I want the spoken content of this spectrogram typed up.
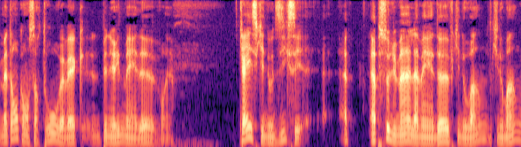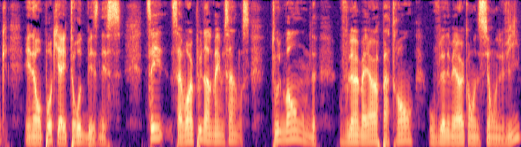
mettons qu'on se retrouve avec une pénurie de main-d'œuvre. Ouais. Qu'est-ce qui nous dit que c'est absolument la main-d'œuvre qui nous qui nous manque, et non pas qu'il y ait trop de business? Tu sais, ça va un peu dans le même sens. Tout le monde voulait un meilleur patron ou voulait des meilleures conditions de vie.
